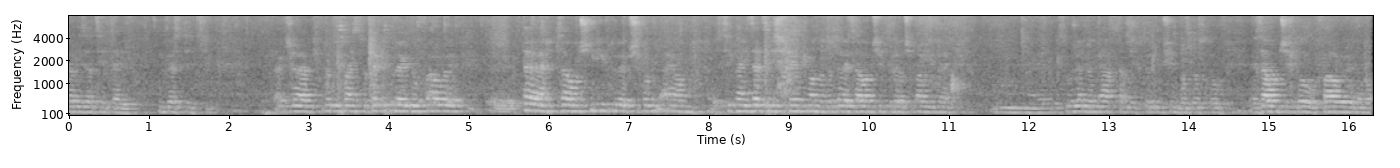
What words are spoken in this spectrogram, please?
realizację tej inwestycji. Także, drodzy Państwo, taki projekt uchwały, y, te załączniki, które przypominają sygnalizację świetną, no to to jest załącznik, otrzymaliśmy mm, z Urzędu Miasta, który musimy po prostu załączyć do uchwały, no bo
